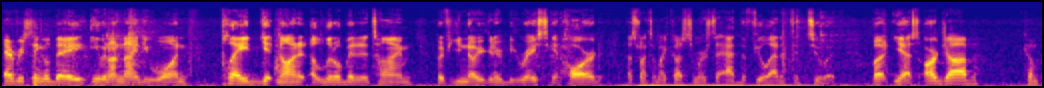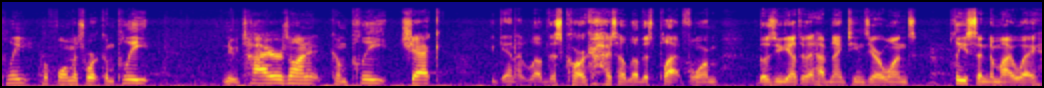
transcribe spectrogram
every single day, even on 91, played getting on it a little bit at a time. But if you know you're gonna be racing it hard, that's why I tell my customers to add the fuel additive to it. But yes, our job complete, performance work complete, new tires on it, complete, check. Again, I love this car, guys. I love this platform. Those of you out there that have 1901s, please send them my way.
